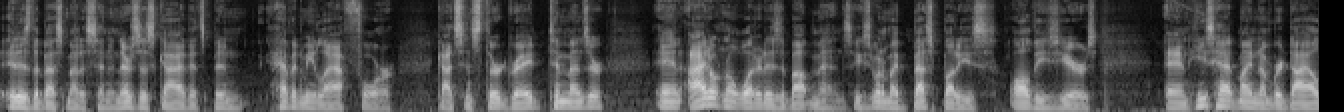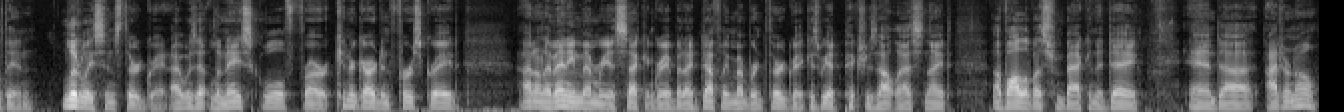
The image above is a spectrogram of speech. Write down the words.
it is the best medicine. And there's this guy that's been having me laugh for, God, since third grade, Tim Menzer. And I don't know what it is about Menz. He's one of my best buddies all these years. And he's had my number dialed in literally since third grade. I was at Lene School for kindergarten first grade. I don't have any memory of second grade, but I definitely remember in third grade because we had pictures out last night of all of us from back in the day. And uh, I don't know.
